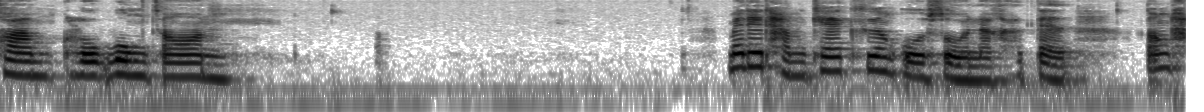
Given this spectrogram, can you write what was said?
ความครบวงจร ไม่ได้ทำแค่เครื่องโอโซนนะคะ แต่ต้องท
